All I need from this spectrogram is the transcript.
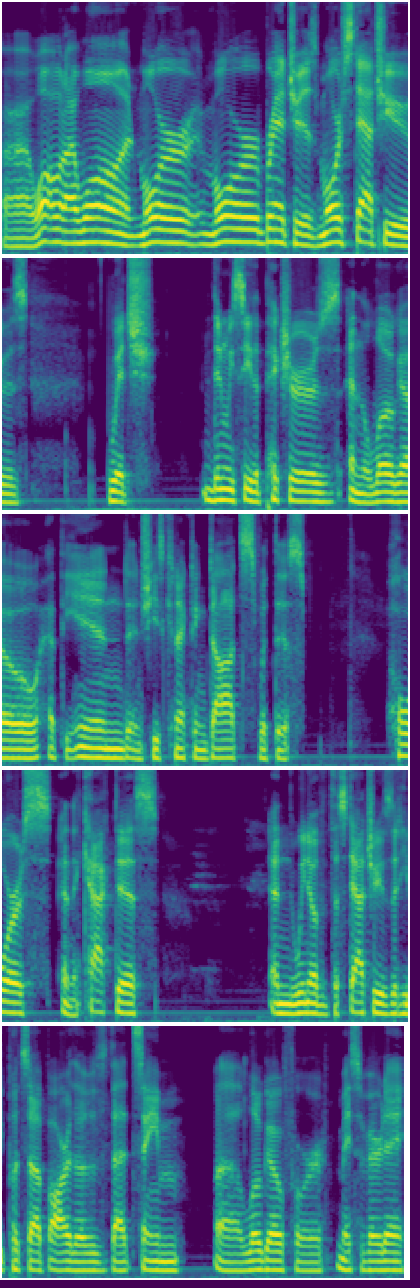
uh, what would I want? More more branches, more statues." Which then we see the pictures and the logo at the end, and she's connecting dots with this horse and the cactus, and we know that the statues that he puts up are those that same uh, logo for Mesa Verde.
